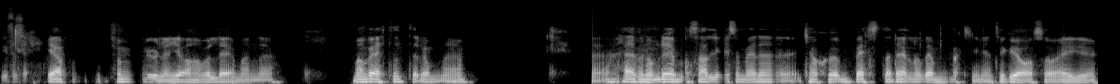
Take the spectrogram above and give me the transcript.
Vi får se. Ja, förmodligen gör han väl det, men eh, man vet inte. De, eh, eh, även om det är Basalji som är den kanske bästa delen av den backlinjen tycker jag, så är ju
